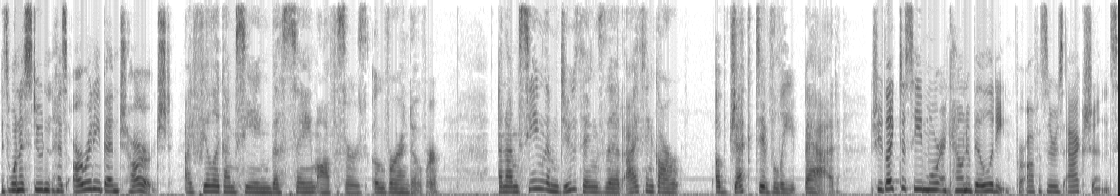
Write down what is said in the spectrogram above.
is when a student has already been charged. I feel like I'm seeing the same officers over and over and I'm seeing them do things that I think are objectively bad. She'd like to see more accountability for officers' actions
